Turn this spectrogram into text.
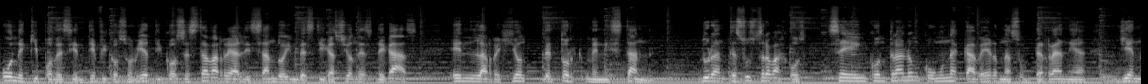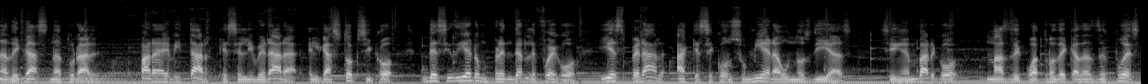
un equipo de científicos soviéticos estaba realizando investigaciones de gas en la región de Turkmenistán. Durante sus trabajos se encontraron con una caverna subterránea llena de gas natural para evitar que se liberara el gas tóxico, decidieron prenderle fuego y esperar a que se consumiera unos días. Sin embargo, más de cuatro décadas después,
